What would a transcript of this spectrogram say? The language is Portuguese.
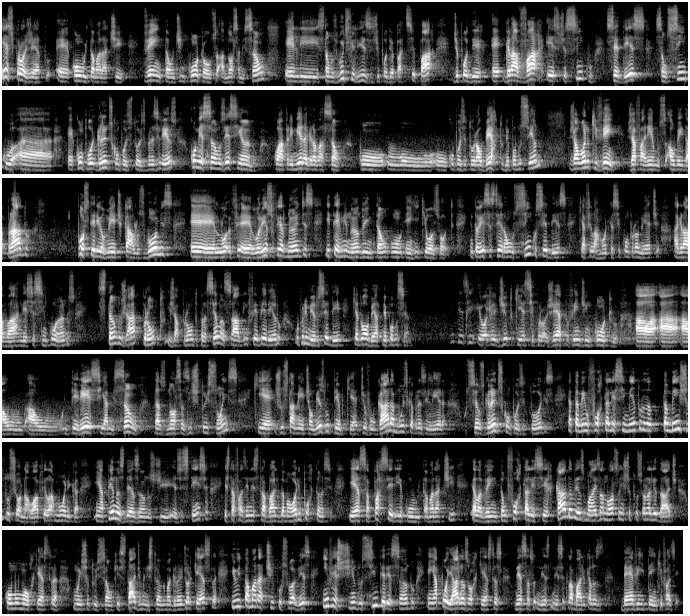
Esse projeto é, com o Itamaraty vem então de encontro à nossa missão. Ele, estamos muito felizes de poder participar, de poder é, gravar estes cinco CDs, são cinco ah, é, compo grandes compositores brasileiros. Começamos esse ano com a primeira gravação com o, o, o compositor Alberto Nepomuceno. Já o ano que vem já faremos Almeida Prado, posteriormente Carlos Gomes, é, é, Lourenço Fernandes e terminando então com Henrique Oswald. Então esses serão os cinco CDs que a Filarmônica se compromete a gravar nestes cinco anos, estando já pronto e já pronto para ser lançado em fevereiro o primeiro CD, que é do Alberto Nepomuceno. Eu acredito que esse projeto vem de encontro a, a, ao, ao interesse e à missão das nossas instituições, que é justamente ao mesmo tempo que é divulgar a música brasileira, os seus grandes compositores, é também o fortalecimento também institucional. A Filarmônica, em apenas 10 anos de existência, está fazendo esse trabalho da maior importância. E essa parceria com o Itamaraty, ela vem então fortalecer cada vez mais a nossa institucionalidade como uma orquestra, uma instituição que está administrando uma grande orquestra, e o Itamaraty, por sua vez, investindo, interessando em apoiar as orquestras nessa, nesse, nesse trabalho que elas devem e têm que fazer.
